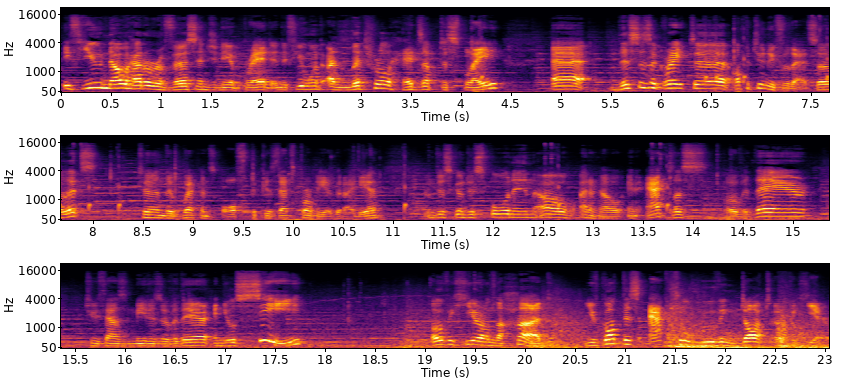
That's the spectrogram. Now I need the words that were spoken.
if you know how to reverse engineer bread, and if you want a literal heads-up display, uh, this is a great uh, opportunity for that. So let's turn the weapons off, because that's probably a good idea. I'm just going to spawn in, oh, I don't know, an Atlas over there, 2,000 meters over there, and you'll see over here on the HUD, you've got this actual moving dot over here.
